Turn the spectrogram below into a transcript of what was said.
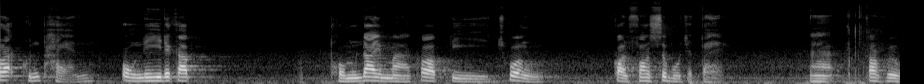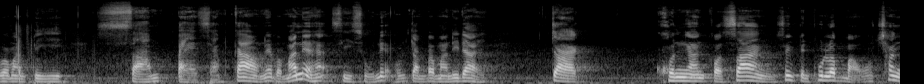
ระขุนแผนองค์นี้นะครับ ผมได้มาก็ปีช่วงก่อนฟองสบู่จะแตกนะฮะก็คือประมาณปี 38 39เนี่ยประมาณเนี่ยฮะ40เนี่ยผมจำประมาณนี้ได้ จากคนงานก่อสร้างซึ่งเป็นผู้รับเหมาช่าง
